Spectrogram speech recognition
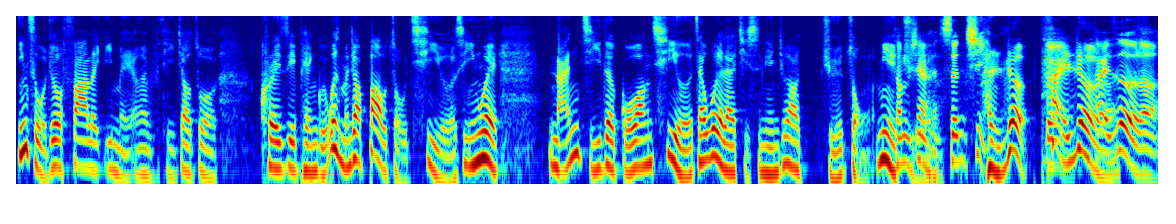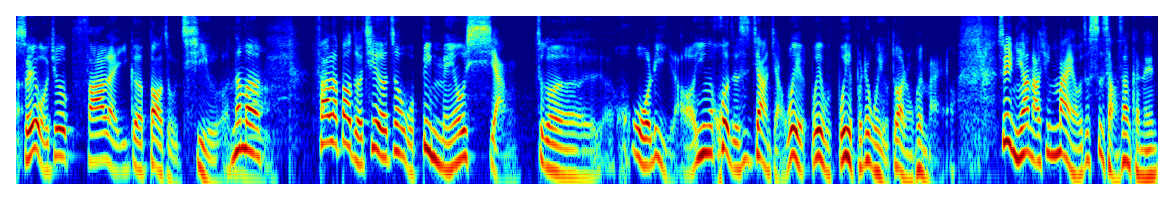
因此我就发了一枚 NFT，叫做 Crazy Penguin。为什么叫暴走企鹅？是因为南极的国王企鹅在未来几十年就要绝种了，灭绝了。他们现在很生气，很热，太热了，太热了。所以我就发了一个暴走企鹅。那么啊发了暴走企鹅之后，我并没有想这个获利啊，因为或者是这样讲，我也我也我也不认为有多少人会买哦，所以你要拿去卖哦，这市场上可能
